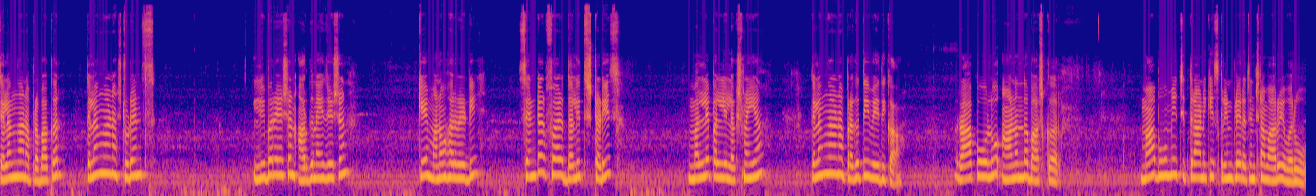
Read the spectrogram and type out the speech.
Telangana Prabhakar Telangana students liberation organisation K Manohar Reddy centre for Dalit studies Mallepalli Laxmaiah Telangana Pragathi Vedika Rapolu Ananda భాస్కర్. మా భూమి చిత్రానికి స్క్రీన్ ప్లే రచించిన వారు ఎవరు?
